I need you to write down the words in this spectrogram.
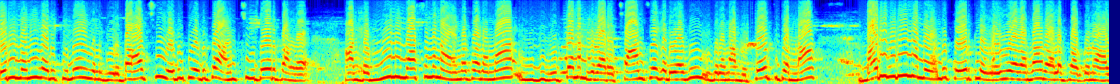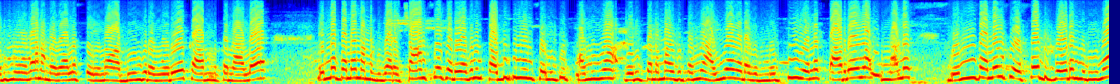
ஒரு மணி வரைக்குமே எங்களுக்கு ஏதாச்சும் எடுத்து எடுத்து அனுப்பிச்சுக்கிட்டே இருப்பாங்க. அந்த மூணு மாசமும் நான் என்ன பண்ணேன்னா இது விட்டா நமக்கு வேற சான்ஸே கிடையாது. இதுல நம்ம தோத்துட்டோம்னா மறுபடியும் நம்ம வந்து கோர்ட்ல ஒழுங்காக தான் வேலை பார்க்கணும். அடிமையாக தான் நம்ம வேலை செய்யணும் அப்படிங்கிற ஒரே காரணத்தினால என்ன பண்ண நமக்கு வேற சான்ஸே கிடையாதுன்னு படிக்கணும்னு சொல்லிட்டு தனியா வெறித்தனமா இது பண்ணி ஐயாவோட மெட்டீரியலை தரவா என்னால எந்த அளவுக்கு எஃபர்ட் போட முடியுமோ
